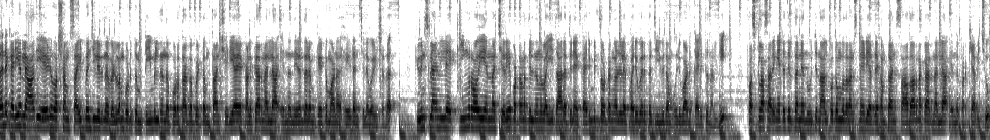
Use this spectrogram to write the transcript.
തന്റെ കരിയറിലെ ആദ്യ ഏഴ് വർഷം സൈഡ് ബെഞ്ചിലിരുന്ന് വെള്ളം കൊടുത്തും ടീമിൽ നിന്ന് പുറത്താക്കപ്പെട്ടും താൻ ശരിയായ കളിക്കാരനല്ല എന്ന് നിരന്തരം കേട്ടുമാണ് ഹെയ്ഡൻ ചിലവഴിച്ചത്. ക്യൂൻസ്ലാൻഡിലെ കിങ് റോയി എന്ന ചെറിയ പട്ടണത്തിൽ നിന്നുള്ള ഈ താരത്തിന് കരിമ്പിൻ തോട്ടങ്ങളിലെ പരിവരുത്ത ജീവിതം ഒരുപാട് കരുത്ത് നൽകി. ഫസ്റ്റ് ക്ലാസ് അരങ്ങേറ്റത്തിൽ തന്നെ നൂറ്റി നാൽപ്പത്തൊമ്പത് റൺസ് നേടി അദ്ദേഹം താൻ സാധാരണക്കാരനല്ല എന്ന് പ്രഖ്യാപിച്ചു.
